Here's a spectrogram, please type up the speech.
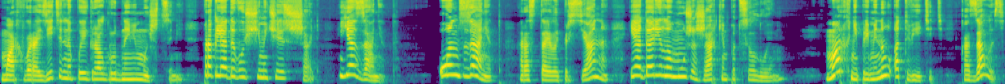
Марх выразительно поиграл грудными мышцами, проглядывающими через шаль. Я занят. Он занят, растаяла Персиана и одарила мужа жарким поцелуем. Марх не применул ответить. Казалось,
